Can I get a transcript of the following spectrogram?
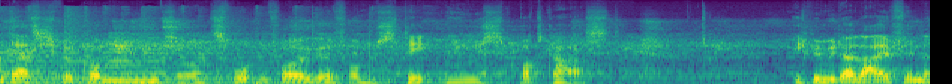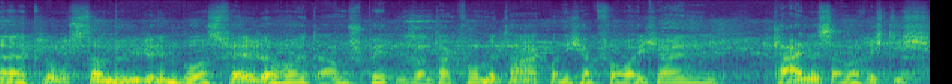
Und herzlich willkommen zur zweiten Folge vom Steak News Podcast. Ich bin wieder live in der Klostermühle in Borsfelde heute am späten Sonntagvormittag und ich habe für euch ein kleines, aber richtig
